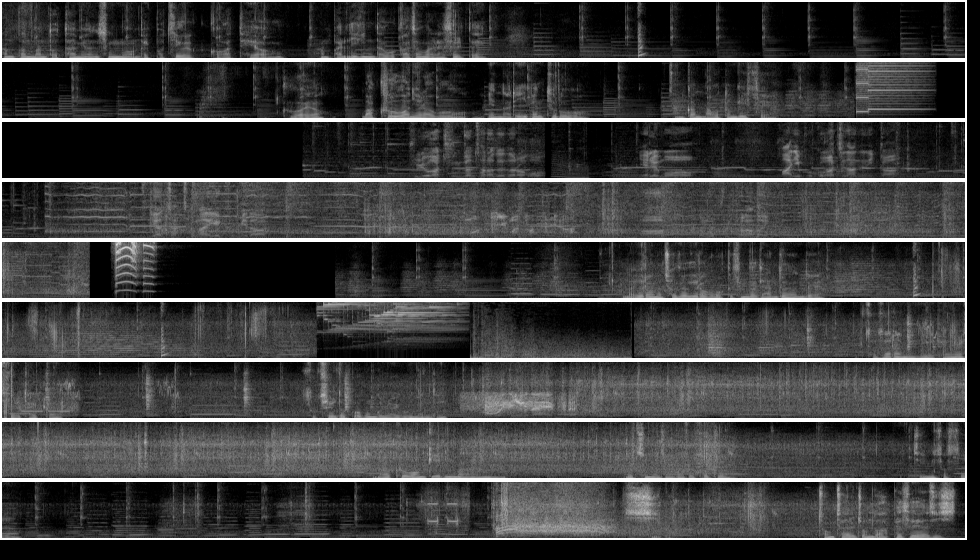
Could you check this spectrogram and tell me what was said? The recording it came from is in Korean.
한 판만 더 타면 승무원 100% 찍을 것 같아요. 한 판 이긴다고 가정을 했을 때. 그거요? 마크 1이라고 옛날에 이벤트로 잠깐 나왔던 게 있어요. 분류가 중전차로 되더라고. 얘를 뭐 많이 볼 것 같진 않으니까. 크기가 자, 장난이게 큽니다. 아 너무 불편하다 이거. 나 이러면 저격이라고밖에 생각이 안 드는데. 저 사람이 왜 베네스를 탈까? 숙칠도 뽑은 걸로 알고 있는데. 마크 원끼리만 매칭을 잡아줬어서 재밌었어요. 씨발. 정찰을 좀 더 앞에서 해야지.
